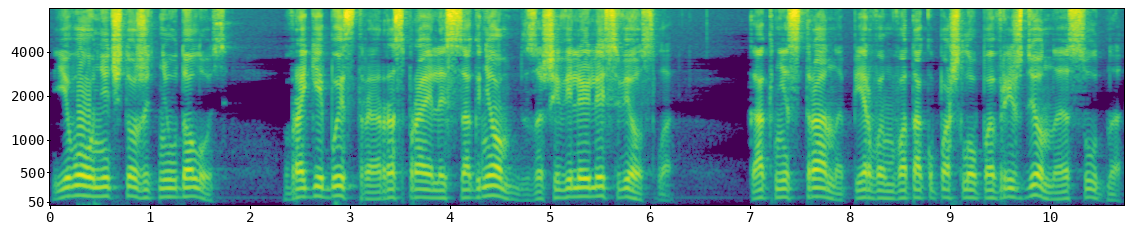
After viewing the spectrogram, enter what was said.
его уничтожить не удалось. Враги быстро расправились с огнем, зашевелились весла. Как ни странно, первым в атаку пошло поврежденное судно.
